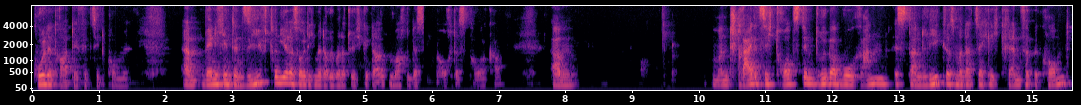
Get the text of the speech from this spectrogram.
Kohlenhydratdefizit komme. Ähm, wenn ich intensiv trainiere, sollte ich mir darüber natürlich Gedanken machen, deswegen auch das Power Cup. Ähm, man streitet sich trotzdem drüber, woran es dann liegt, dass man tatsächlich Krämpfe bekommt.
